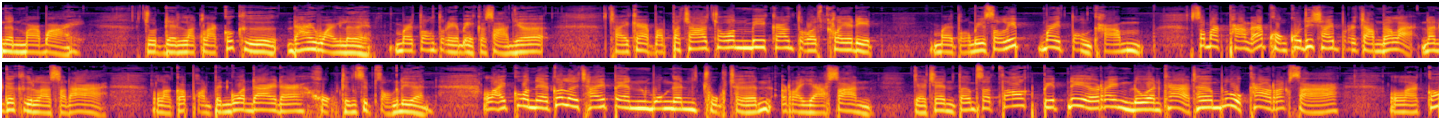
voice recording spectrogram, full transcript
เงินมาบ่าย จุดเด่นหลักๆก็คือได้ไวเลย ไม่ต้องเตรียมเอกสารเยอะ ใช้แค่บัตรประชาชนมีการตรวจเครดิต ไม่ต้องมีสลิป ไม่ต้องคำสมัครผ่านแอปของคุณที่ใช้ประจำนั่นแหละ นั่นก็คือ Lazada แล้วก็ผ่อนเป็นงวดได้นะ6-12 เดือน หลายคนเนี่ยก็เลยใช้เป็นวงเงินฉุกเฉินระยะสั้นอย่างเช่นเติมสต็อกปิดหนี้เร่งด่วนค่าเทอมลูกค่ารักษา และก็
